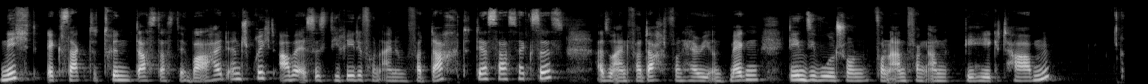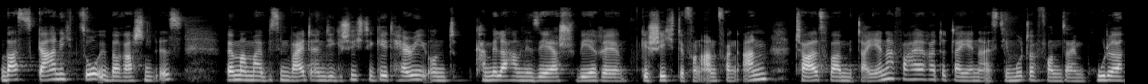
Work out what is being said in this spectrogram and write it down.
nicht exakt drin, dass das der Wahrheit entspricht, aber es ist die Rede von einem Verdacht der Sussexes, also ein Verdacht von Harry und Meghan, den sie wohl schon von Anfang an gehegt haben. Was gar nicht so überraschend ist, wenn man mal ein bisschen weiter in die Geschichte geht. Harry und Camilla haben eine sehr schwere Geschichte von Anfang an. Charles war mit Diana verheiratet. Diana ist die Mutter von seinem Bruder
